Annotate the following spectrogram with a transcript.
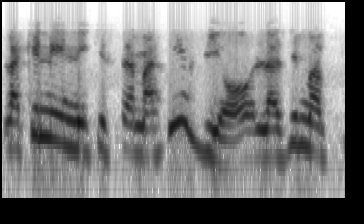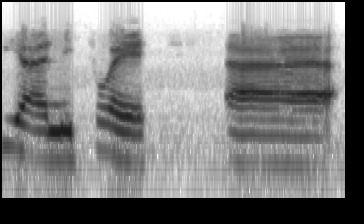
lakini nikisema hivyo lazima pia nitoe uh,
